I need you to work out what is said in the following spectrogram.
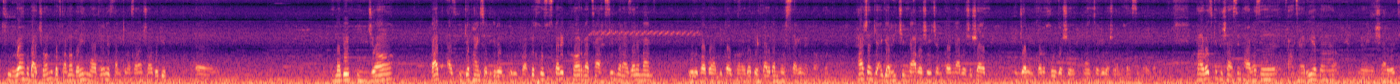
تو راه به بچه ها می‌گفتم من با این موافق نیستم که مثلا شما بگید ما بیم اینجا بعد از اینجا پنج سال دیگه به اروپا. به خصوص برای کار و تحصیل به نظر من اروپا با آمریکا و کانادا بهتر آدم مستقیم اقدام کنه. هرچند که اگر هیچی نباشه هیچ امکانی نباشه شاید اینجا امکان خوبی باشه منطقی باشه من بخواد استفاده کنم. پروازی که توش هستیم پرواز قطریه و شرایط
